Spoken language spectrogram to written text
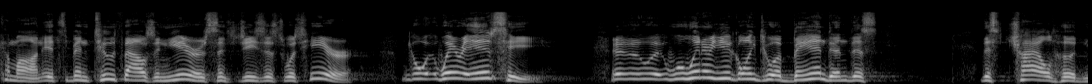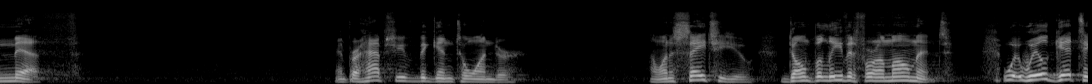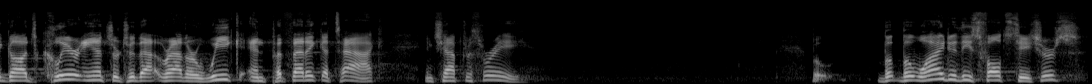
Come on, it's been 2,000 years since Jesus was here. Where is he? Uh, when are you going to abandon this, this childhood myth? And perhaps you've begun to wonder. I want to say to you don't believe it for a moment. We'll get to God's clear answer to that rather weak and pathetic attack in chapter 3. But, but, but why do these false teachers,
